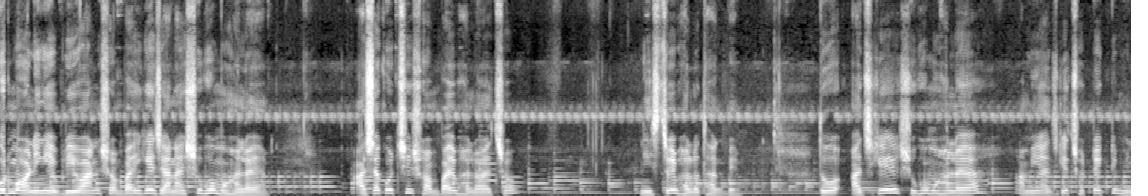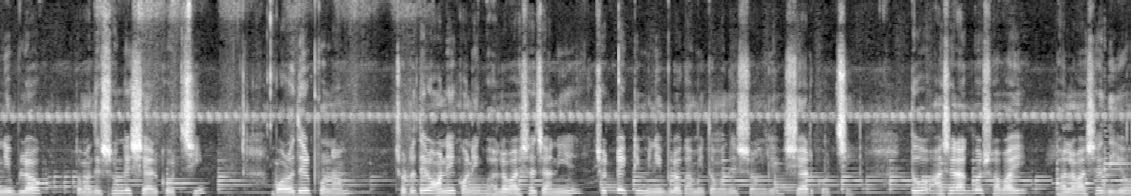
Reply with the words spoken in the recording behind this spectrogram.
গুড মর্নিং এভরিওয়ান সবাইকে জানাই শুভ মহালয়া। আশা করছি সবাই ভালো আছো। নিশ্চয়ই ভালো থাকবে। তো আজকে শুভ মহালয়া। আমি আজকে ছোট্ট একটি মিনি ব্লগ তোমাদের সঙ্গে শেয়ার করছি। বড়দের প্রণাম। ছোটদের অনেক অনেক ভালোবাসা জানিয়ে ছোট্ট একটি মিনি ব্লগ আমি তোমাদের সঙ্গে শেয়ার করছি। তো আশা রাখব সবাই ভালোবাসা দিও,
